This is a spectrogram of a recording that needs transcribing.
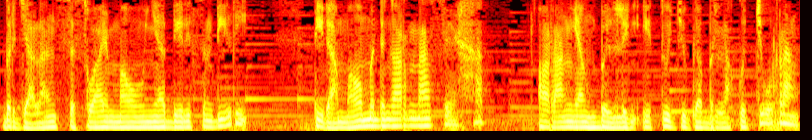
berjalan sesuai maunya diri sendiri, tidak mau mendengar nasihat. Orang yang beling itu juga berlaku curang,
